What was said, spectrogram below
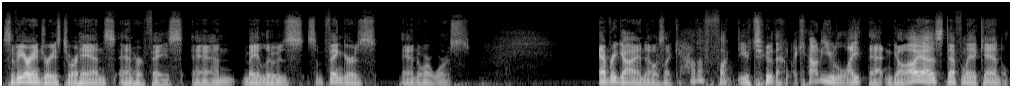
Severe injuries to her hands and her face, and may lose some fingers and or worse. Every guy I know is like, how the fuck do you do that? Like, how do you light that and go, oh yeah, it's definitely a candle?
